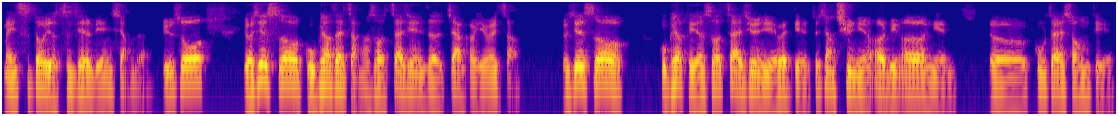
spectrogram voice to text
每次都有直接的联想的，比如说有些时候股票在涨的时候，债券的价格也会涨；有些时候股票跌的时候，债券也会跌。就像去年二零二二年的股债双跌，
